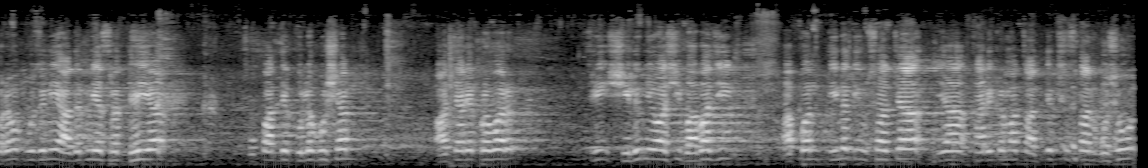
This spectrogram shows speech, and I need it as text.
परमपूजनीय आदरणीय श्रद्धेय उपाध्य कुलभूषण आचार्य प्रवर श्री शिलुनिवासी बाबाजी आपण तीन दिवसाच्या या कार्यक्रमाचं अध्यक्षस्थान बसवून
